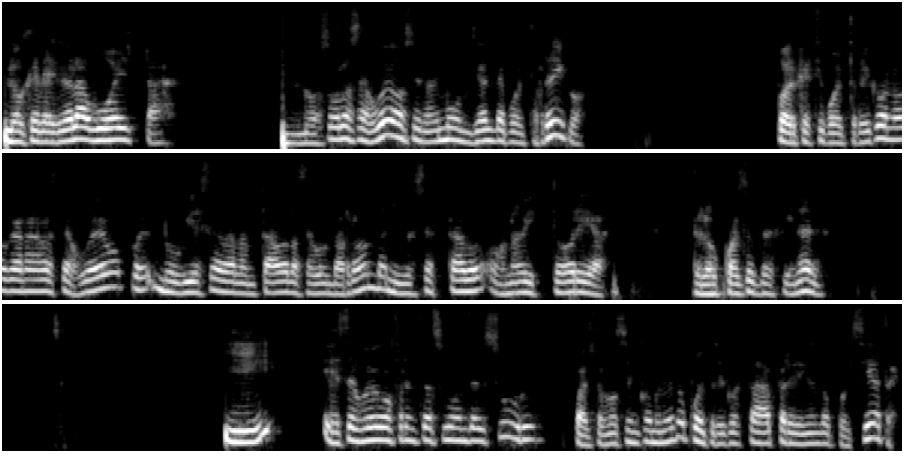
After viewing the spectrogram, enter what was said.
lo que le dio la vuelta, no solo a ese juego, sino al Mundial de Puerto Rico. Porque si Puerto Rico no ganaba ese juego, pues no hubiese adelantado la segunda ronda, ni hubiese estado a una victoria de los cuartos de final. Y ese juego frente a Sudán del Sur, faltando cinco minutos, Puerto Rico estaba perdiendo por siete.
